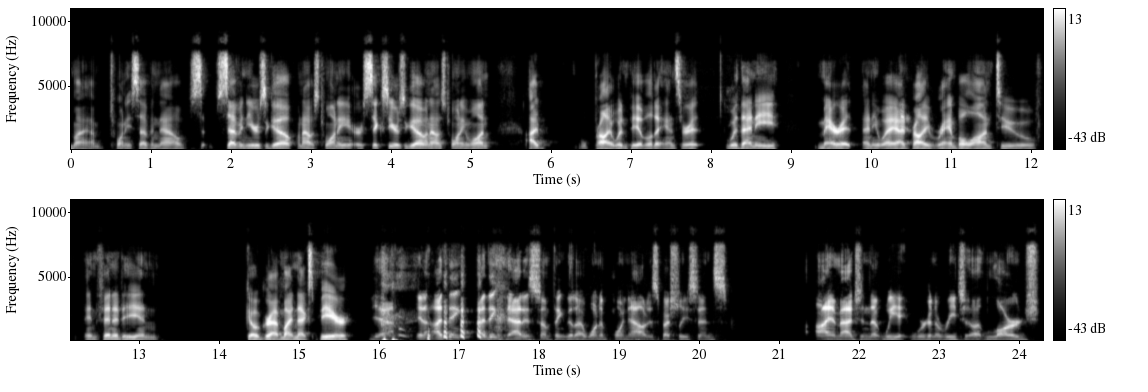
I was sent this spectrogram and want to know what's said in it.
my, i'm 27 now seven years ago when i was 20 or six years ago when i was 21 i probably wouldn't be able to answer it with any merit anyway. Yeah. I'd probably ramble on to infinity and go grab my next beer. Yeah, and I think I think that is something that I want to point out, especially since I imagine that we we're going to reach a large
